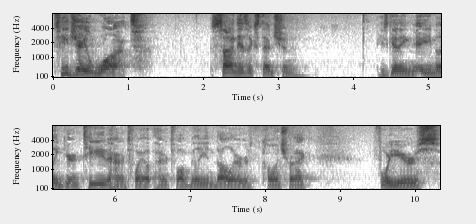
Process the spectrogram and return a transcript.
TJ Watt signed his extension. He's getting 80 million guaranteed, 112, 112 million dollar contract, four years.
